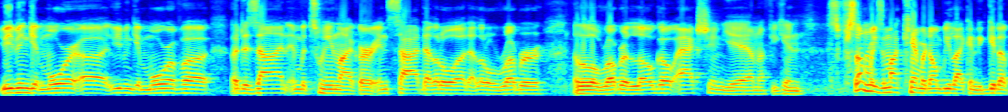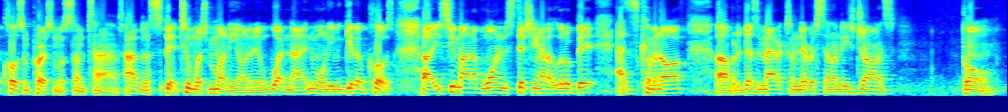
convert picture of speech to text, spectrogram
You even get more uh, you even get more of a, a design in between like or inside that little uh, that little rubber the little rubber logo action. Yeah, I don't know if you can. For some reason, my camera don't be liking to get up close and personal sometimes. I've done spent too much money on it and whatnot, and won't even get up close. Uh, you see mine, I've worn the stitching out a little bit as it's coming off, uh, but it doesn't matter because I'm never selling these Johns. Boom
